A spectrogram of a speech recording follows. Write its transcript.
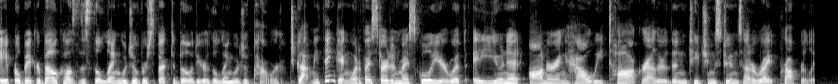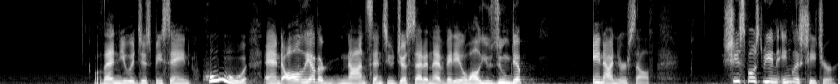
April Baker Bell calls this the language of respectability or the language of power. Which got me thinking what if I started my school year with a unit honoring how we talk rather than teaching students how to write properly? Well, then you would just be saying, whoo, and all the other nonsense you just said in that video while you zoomed up in on yourself. She's supposed to be an English teacher.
